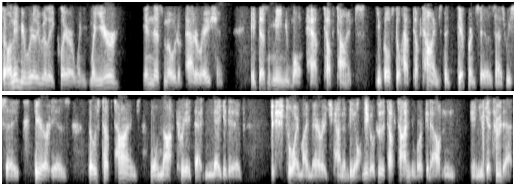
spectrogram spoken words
So let me be really, really clear. When when you're in this mode of adoration, it doesn't mean you won't have tough times. You will still have tough times. The difference is, as we say here, is those tough times will not create that negative, destroy my marriage kind of deal. You go through the tough time, you work it out, and and you get through that.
